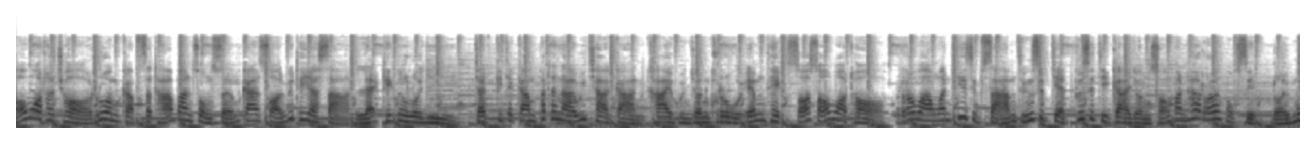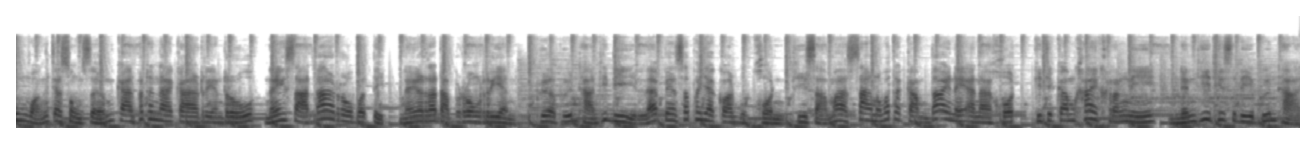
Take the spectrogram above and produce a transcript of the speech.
สวทช ร่วมกับสถาบันส่งเสริมการสอนวิทยาศาสตร์ และเทคโนโลยี จัดกิจกรรมพัฒนาวิชาการค่ายหุ่นยนต์ครู m t e c h สสวท ระหว่างวันที่ 13 ถึง 17 พฤศจิกายน 2560 โดยมุ่งหวังจะส่งเสริมการพัฒนาการเรียนรู้ในศาสตร์ด้านโรบอติก ในระดับโรงเรียน เพื่อพื้นฐานที่ดี และเป็นทรัพยากรบุคคล ที่สามารถสร้างนวัตกรรมได้ในอนาคต กิจกรรมค่ายครั้งนี้ เน้นที่ทฤษฎีพื้นฐาน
